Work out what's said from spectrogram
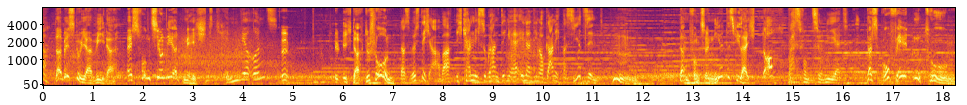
Ah, da bist du ja wieder. Es funktioniert nicht. Kennen wir uns? Ich dachte schon. Das wüsste ich aber. Ich kann mich sogar an Dinge erinnern, die noch gar nicht passiert sind. Dann funktioniert es vielleicht doch. Was funktioniert? Das Prophetentum.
